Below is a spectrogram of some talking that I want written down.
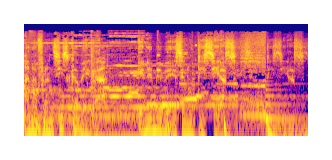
Ana Francisca Vega. En MBS Noticias. Noticias.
